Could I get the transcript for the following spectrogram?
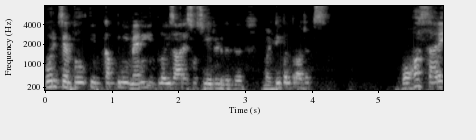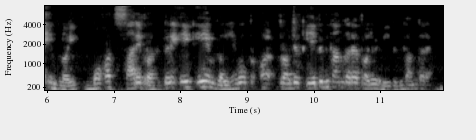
for example in company many employees are associated with multiple projects बहुत सारे एम्प्लॉय बहुत सारे प्रोजेक्ट एक ए एम्प्लॉय है, वो प्रोजेक्ट ए पे भी काम कर रहा है प्रोजेक्ट बी पे भी काम कर रहा है।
